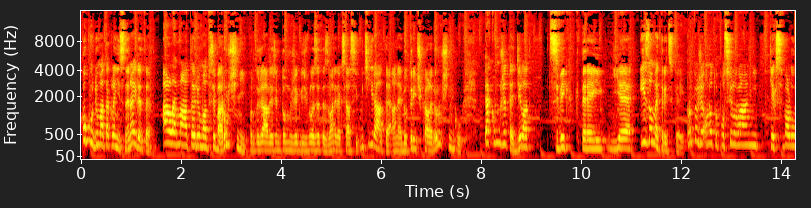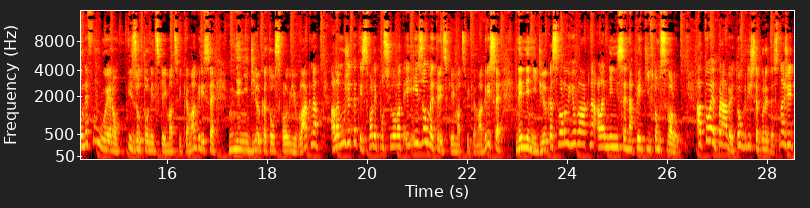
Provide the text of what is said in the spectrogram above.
Pokud doma takhle nic nenajdete, ale máte doma třeba ručník, protože já věřím tomu, že když vylezete z vany, tak se asi utíráte a ne do trička, ale do ručníku, tak můžete dělat cvik, který je izometrický, protože ono to posilování těch svalů nefunguje jenom izotonickýma cvikama, kdy se mění dílka toho svalového vlákna, ale můžete ty svaly posilovat i izometrickýma cvikama, kdy se nemění dílka svalového vlákna, ale mění se napětí v tom svalu. A to je právě to, když se budete snažit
